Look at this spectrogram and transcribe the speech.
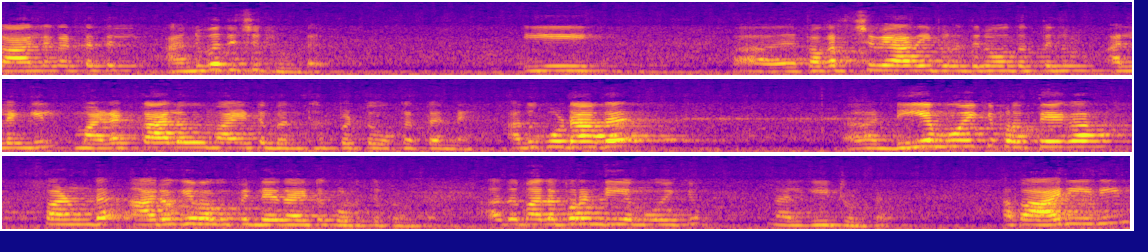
കാലഘട്ടത്തിൽ അനുവദിച്ചിട്ടുണ്ട്. ഈ പകർച്ചവ്യാധി പ്രതിരോധത്തിനും അല്ലെങ്കിൽ മഴക്കാലവുമായിട്ട് ബന്ധപ്പെട്ടും ഒക്കെ തന്നെ. അതുകൂടാതെ ഡി എം ഒയ്ക്ക് പ്രത്യേക ഫണ്ട് ആരോഗ്യ വകുപ്പിന്റെതായിട്ട് കൊടുത്തിട്ടുണ്ട്. അത് മലപ്പുറം ഡി എം ഒയ്ക്കും നൽകിയിട്ടുണ്ട്. അപ്പോൾ ആ രീതിയിൽ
